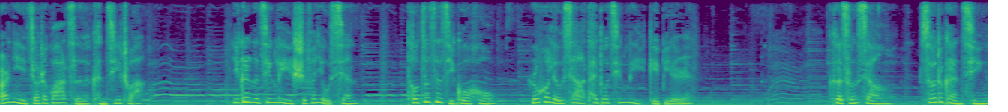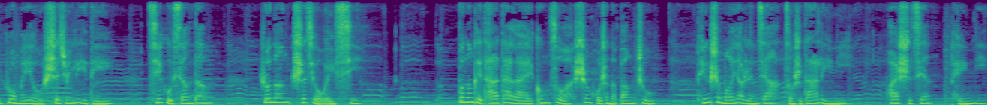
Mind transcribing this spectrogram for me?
而你嚼着瓜子啃鸡爪。一个人的精力十分有限，投资自己过后，如何留下太多精力给别人？可曾想，所有的感情若没有势均力敌、旗鼓相当，如能持久维系？不能给他带来工作生活上的帮助，凭什么要人家总是搭理你，花时间陪你？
